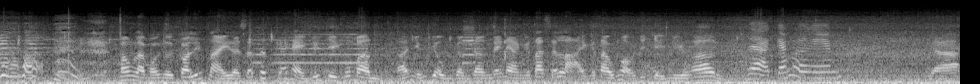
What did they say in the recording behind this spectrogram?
Mong là mọi người coi clip này là sẽ thích cái hàng chữ chiên của mình. Ở những vùng gần gần đây nè người ta sẽ lại người ta ủng hộ cho chị nhiều hơn. Dạ cảm ơn em. Dạ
